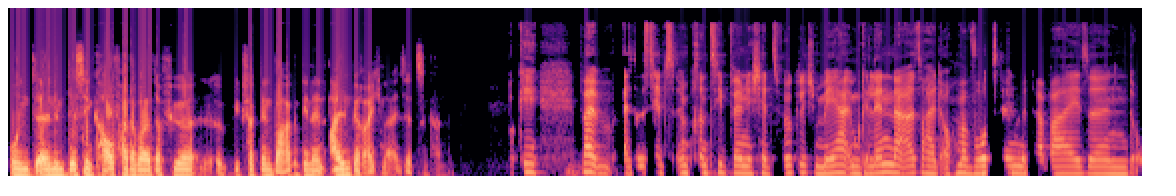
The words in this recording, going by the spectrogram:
und, äh, nimmt das in Kauf, hat aber dafür, äh, wie gesagt, den Wagen, den er in allen Bereichen einsetzen kann. Okay, weil also, ist jetzt im Prinzip, wenn ich jetzt wirklich mehr im Gelände also, halt auch mal Wurzeln mit dabei sind oder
